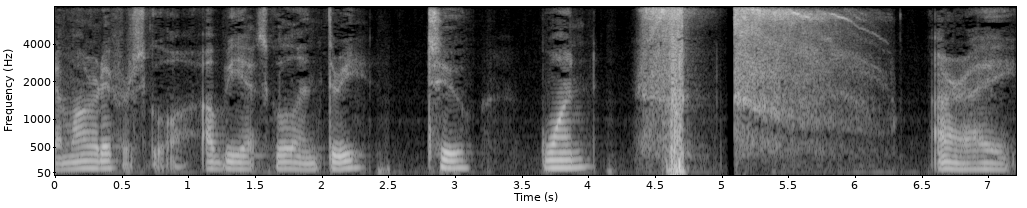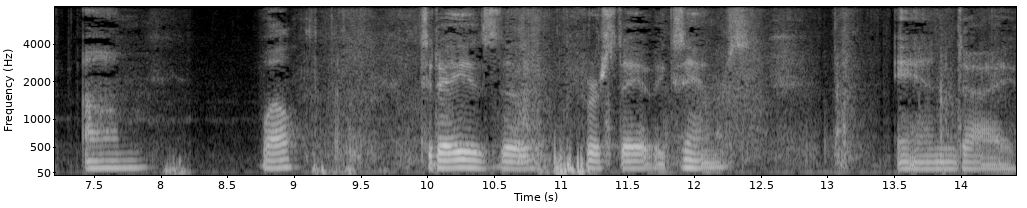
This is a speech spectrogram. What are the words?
I'm all ready for school. I'll be at school in three, two, one. Alright, um, well, today is the first day of exams, and I.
